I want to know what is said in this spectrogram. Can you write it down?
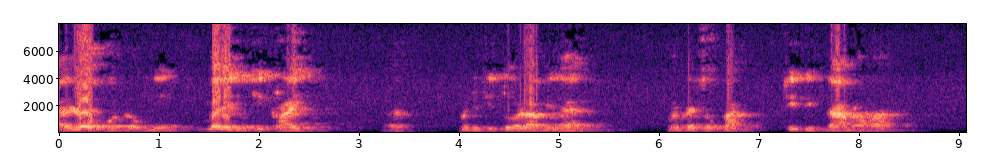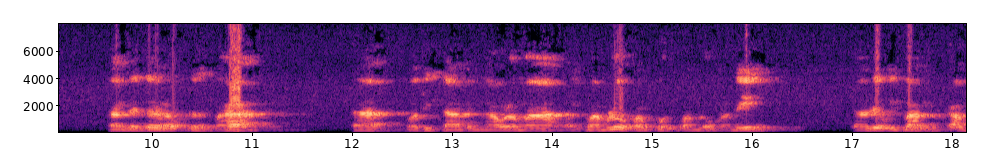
ไอ้โลกกรธหลงนี้ไม่ได้อยู่ที่ใครมันอยู่ที่ตัวเรานี่แหละ มันเป็นสมบัติที่ติดตามเรามา ตั้งแต่ตั้งเราเกิดมาอ่าพอติดตามเป็นเงาเรามาไอ้ความโลภความโกรธความหลงเหล่านี้เราเรียกวิบากกรรม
